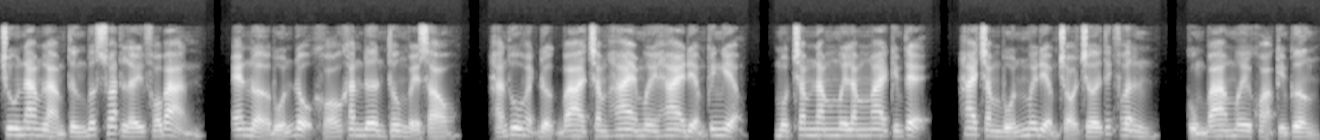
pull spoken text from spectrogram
Chu nam làm từng bước soát lấy phó bản, n bốn độ khó khăn đơn thông về sau, hắn thu hoạch được ba trăm hai mươi hai điểm kinh nghiệm, một trăm năm mươi lăm mai kim tệ, hai trăm bốn mươi điểm trò chơi tích phân cùng ba mươi khỏa kim cương.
